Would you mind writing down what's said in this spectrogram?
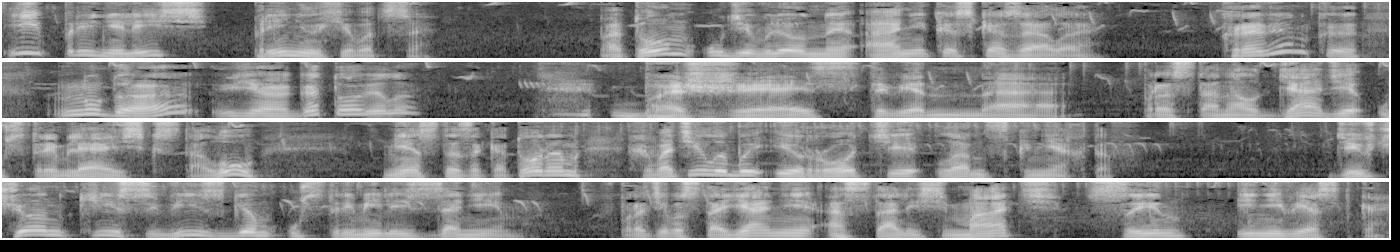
и принялись принюхиваться. Потом удивленная Аника сказала, «Кровенка? Ну да, я готовила». «Божественно!» — простонал дядя, устремляясь к столу, место за которым хватило бы и роте ланскнехтов. Девчонки с визгом устремились за ним. В противостоянии остались мать, сын и невестка.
